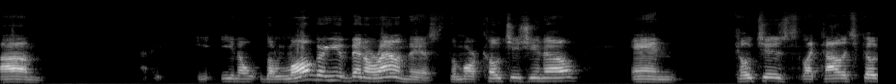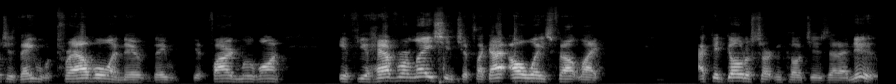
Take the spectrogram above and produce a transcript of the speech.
Um, you know, the longer you've been around this, the more coaches you know, and coaches like college coaches, they will travel and they they get fired, move on. If you have relationships, like I always felt like I could go to certain coaches that I knew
